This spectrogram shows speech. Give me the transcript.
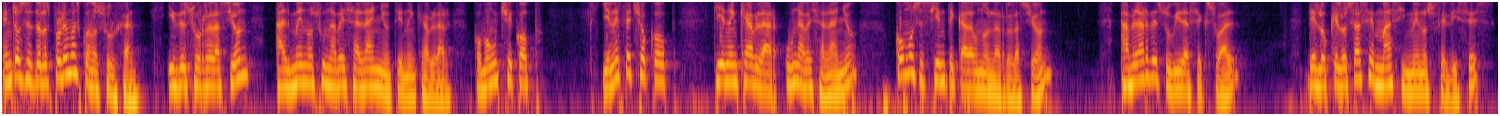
Entonces, de los problemas cuando surjan y de su relación, al menos una vez al año tienen que hablar, como un check-up. Y en este check-up tienen que hablar una vez al año cómo se siente cada uno en la relación, hablar de su vida sexual, de lo que los hace más y menos felices,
